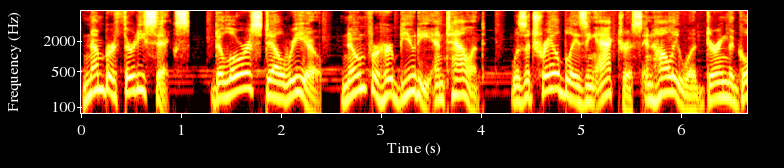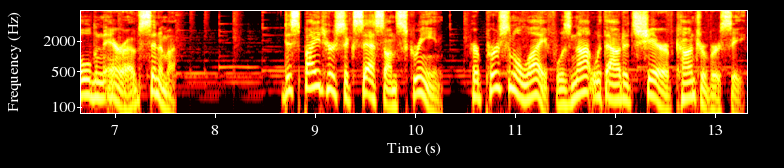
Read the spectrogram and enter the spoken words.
Number 36. Dolores Del Rio, known for her beauty and talent, was a trailblazing actress in Hollywood during the golden era of cinema. Despite her success on screen, her personal life was not without its share of controversy.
